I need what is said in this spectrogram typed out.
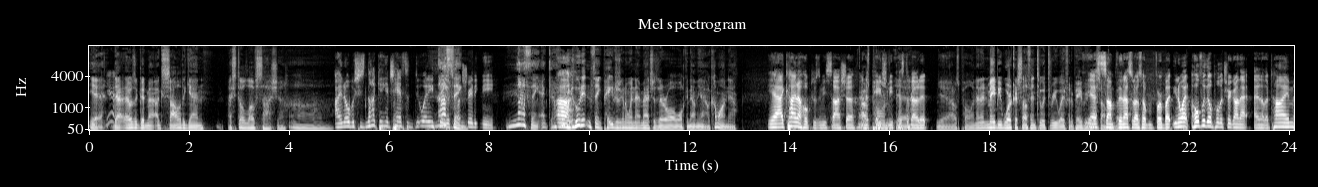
yeah, Yeah. that that was a good match. Like, solid again. I still love Sasha. Oh, I know, but she's not getting a chance to do anything. It's Nothing. frustrating me. Nothing. And who, Ah. who didn't think Paige was going to win that match as they're all walking down the aisle? Come on now. Yeah, I kind of hoped it was gonna be Sasha, I and was that Paige would be pissed yeah. about it. Yeah, I was pulling, and then maybe work herself into a three way for the pay per view. Yeah, or something. something. That's what I was hoping for. But you know what? Hopefully they'll pull the trigger on that at another time.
